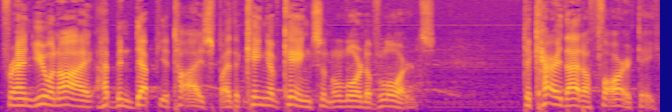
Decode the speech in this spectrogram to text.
Friend, you and I have been deputized by the King of Kings and the Lord of Lords to carry that authority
